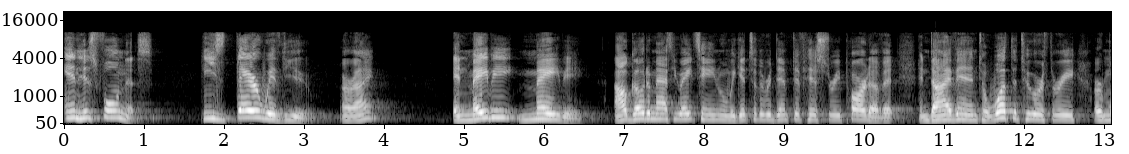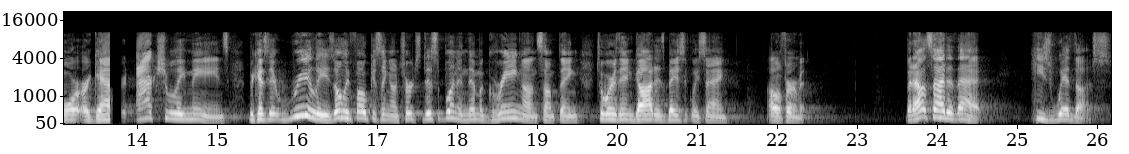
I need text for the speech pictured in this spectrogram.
in his fullness. He's there with you, all right? And maybe, maybe I'll go to Matthew 18 when we get to the redemptive history part of it and dive into what the two or three or more are gathered actually means because it really is only focusing on church discipline and them agreeing on something to where then God is basically saying, I'll affirm it. But outside of that, He's with us.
